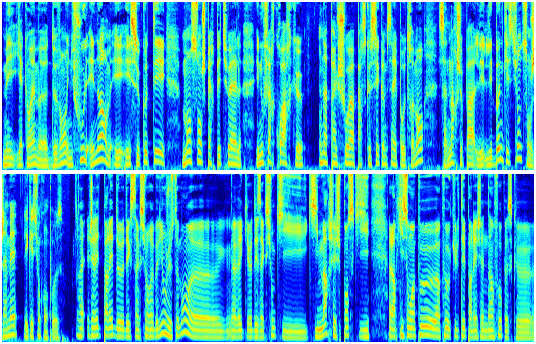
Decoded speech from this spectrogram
Mais il y a quand même devant une foule énorme. Et, ce côté mensonge perpétuel et nous faire croire que on n'a pas le choix parce que c'est comme ça et pas autrement, ça ne marche pas. Les bonnes questions ne sont jamais les questions qu'on pose. Ouais, j'allais te parler de d'extinction rébellion justement euh, avec euh, des actions qui qui marchent et je pense qui alors qui sont un peu un peu occultées par les chaînes d'infos parce que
